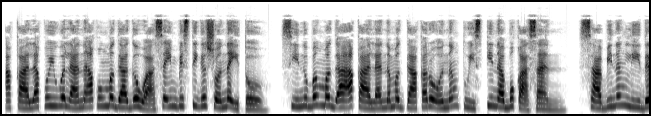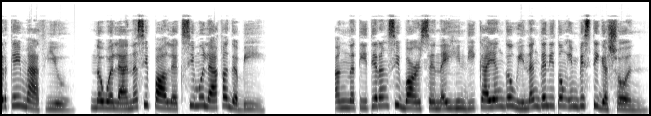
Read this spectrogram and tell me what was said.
Akala ko'y wala na akong magagawa sa investigasyon na ito. Sino bang mag-aakala na magkakaroon ng twist kinabukasan? Sabi ng leader kay Matthew. Nawala na si Pollack simula kagabi. Ang natitirang si Barson ay hindi kayang gawin ang ganitong investigasyon.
